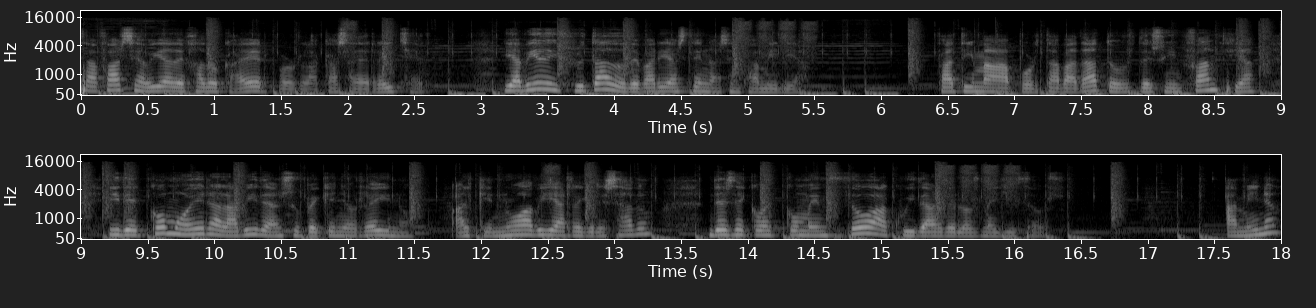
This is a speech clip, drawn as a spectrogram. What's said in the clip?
Zafar se había dejado caer por la casa de Rachel y había disfrutado de varias cenas en familia. Fátima aportaba datos de su infancia y de cómo era la vida en su pequeño reino, al que no había regresado desde que comenzó a cuidar de los mellizos. Amina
